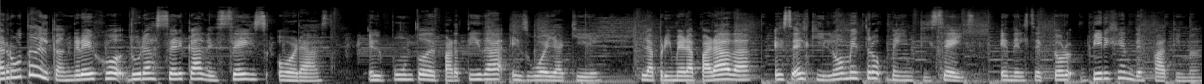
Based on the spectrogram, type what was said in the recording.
La ruta del cangrejo dura cerca de 6 horas. El punto de partida es Guayaquil. La primera parada es el kilómetro 26 en el sector Virgen de Fátima.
